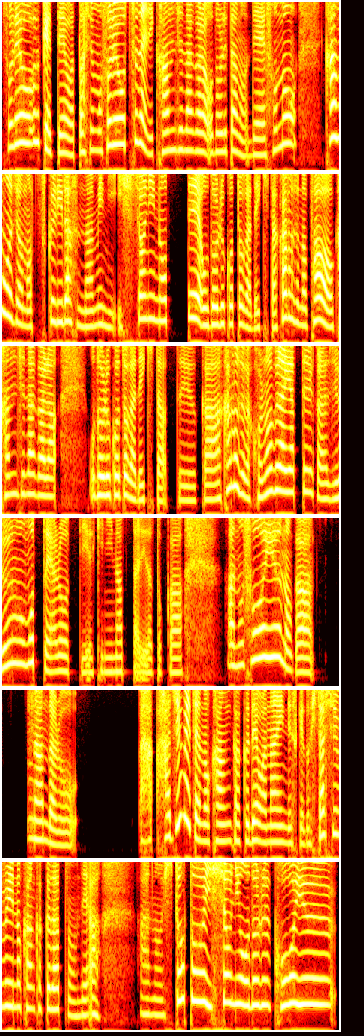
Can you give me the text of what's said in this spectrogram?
それを受けて私もそれを常に感じながら踊れたので、その彼女の作り出す波に一緒に乗っって踊ることができた。彼女のパワーを感じながら踊ることができたというか、彼女がこのぐらいやってるから自分ももっとやろうっていう気になったりだとか、あの、そういうのが、なんだろう、初めての感覚ではないんですけど、久しぶりの感覚だったので、あ、あの、人と一緒に踊る、こういう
